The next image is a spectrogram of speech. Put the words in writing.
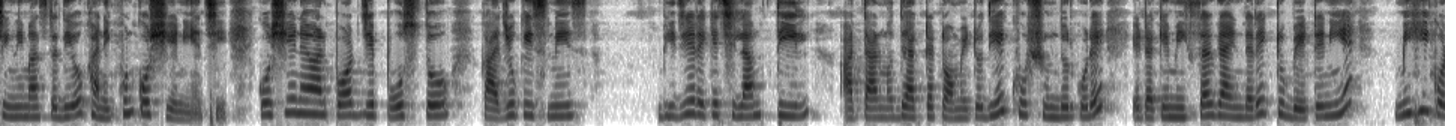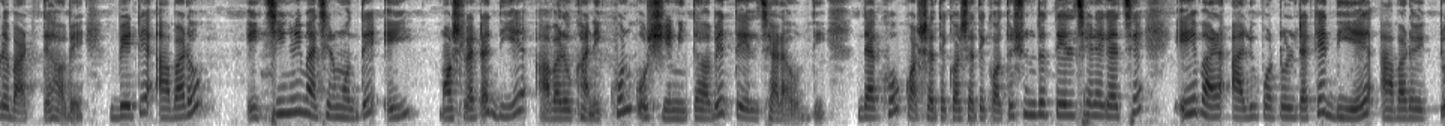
চিংড়ি মাছটা দিয়েও খানিকক্ষণ কষিয়ে নিয়েছি। কষিয়ে নেওয়ার পর যে পোস্ত, কাজু কিশমিশ, ভিজিয়ে রেখেছিলাম তিল আর তার মধ্যে একটা টমেটো দিয়ে খুব সুন্দর করে এটাকে মিক্সার গ্রাইন্ডারে একটু বেটে নিয়ে মিহি করে বাটতে হবে। বেটে আবারও এই চিংড়ি মাছের মধ্যে এই মশলাটা দিয়ে আবারও খানিকক্ষণ কষিয়ে নিতে হবে তেল ছাড়া অবধি। দেখো কষাতে কষাতে কত সুন্দর তেল ছেড়ে গেছে। এবার আলু পটলটাকে দিয়ে আবারও একটু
